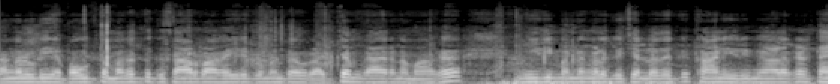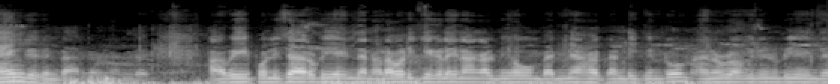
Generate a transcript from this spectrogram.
தங்களுடைய பௌத்த மதத்துக்கு சார்பாக இருக்கும் என்ற ஒரு அச்சம் காரணமாக நீதிமன்றங்களுக்கு செல்வதற்கு காணி உரிமையாளர்கள் தயங்குகின்றார்கள். வந்து அவை போலீசாருடைய இந்த நடவடிக்கைகளை நாங்கள் மிகவும் வன்மையாக கண்டிக்கின்றோம். அனுரவினுடைய இந்த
